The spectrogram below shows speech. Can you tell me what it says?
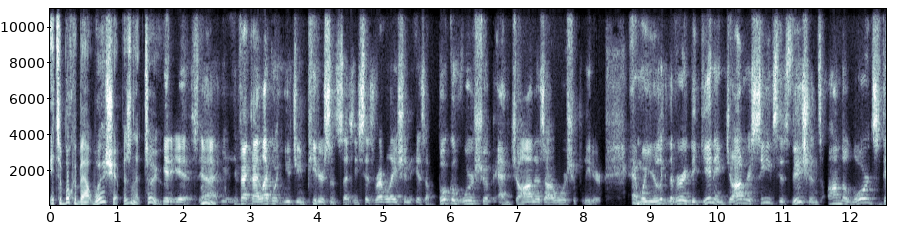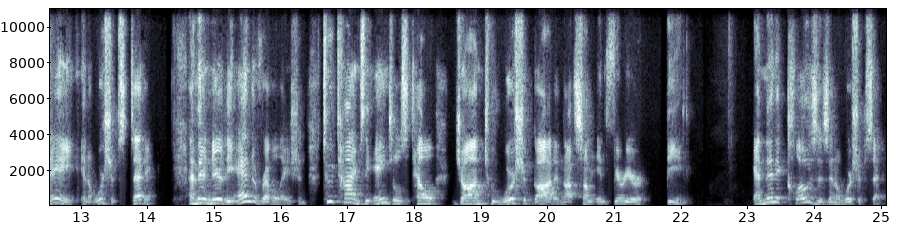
It's a book about worship, isn't it, too? It is. Mm. Uh, in fact, I like what Eugene Peterson says. He says Revelation is a book of worship, and John is our worship leader. And when you look at the very beginning, John receives his visions on the Lord's day in a worship setting. And then near the end of Revelation, two times the angels tell John to worship God and not some inferior being. And then it closes in a worship setting.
